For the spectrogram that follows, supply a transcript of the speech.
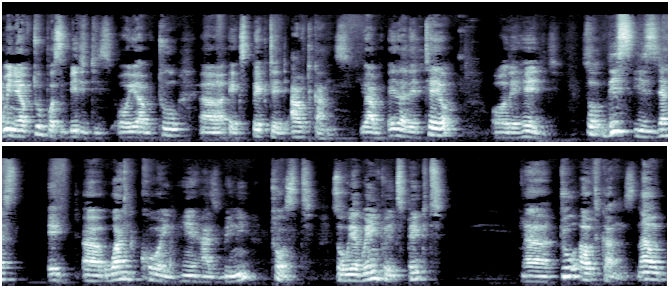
I mean, you have two possibilities or you have two uh, expected outcomes. You have either the tail or the head. So this is just a uh, one coin here has been tossed. So we are going to expect uh, two outcomes. Now,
